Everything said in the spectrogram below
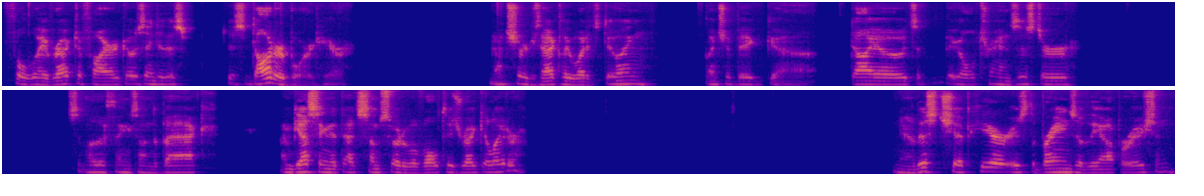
full wave rectifier, it goes into this, this daughter board here. Not sure exactly what it's doing. A Bunch of big uh, diodes, a big old transistor, some other things on the back. I'm guessing that that's some sort of a voltage regulator. Now this chip here is the brains of the operation.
